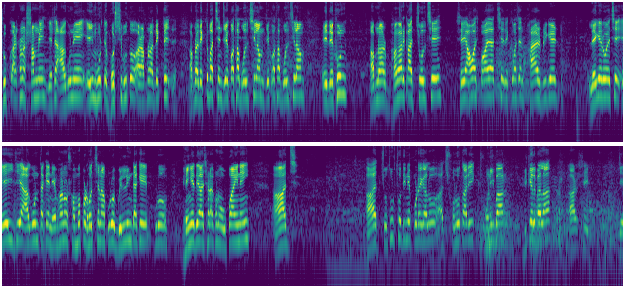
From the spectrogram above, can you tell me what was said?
ধূপ কারখানার সামনে, যেটা আগুনে এই মুহূর্তে ভস্মীভূত। আর আপনারা দেখতে আপনারা দেখতে পাচ্ছেন যে কথা বলছিলাম, যে কথা বলছিলাম, এই দেখুন, আপনার ভাঙার কাজ চলছে। সেই আওয়াজ পাওয়া যাচ্ছে, দেখতে পাচ্ছেন, ফায়ার ব্রিগেড লেগে রয়েছে। এই যে আগুনটাকে নেভানো সম্ভবপর হচ্ছে না, পুরো বিল্ডিংটাকে পুরো ভেঙে দেওয়া ছাড়া কোনো উপায় নেই। আজ আজ চতুর্থ দিনে পড়ে গেল, আজ ষোলো তারিখ, শনিবার, বিকেলবেলা, আর সেই যে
